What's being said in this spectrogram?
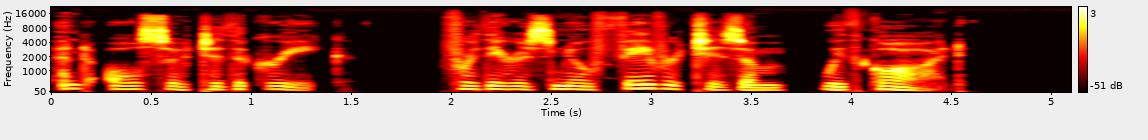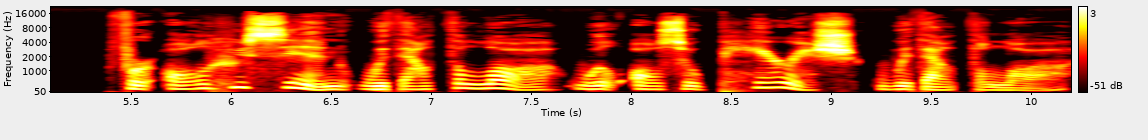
and also to the Greek for there is no favoritism with God. For all who sin without the law will also perish without the law,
